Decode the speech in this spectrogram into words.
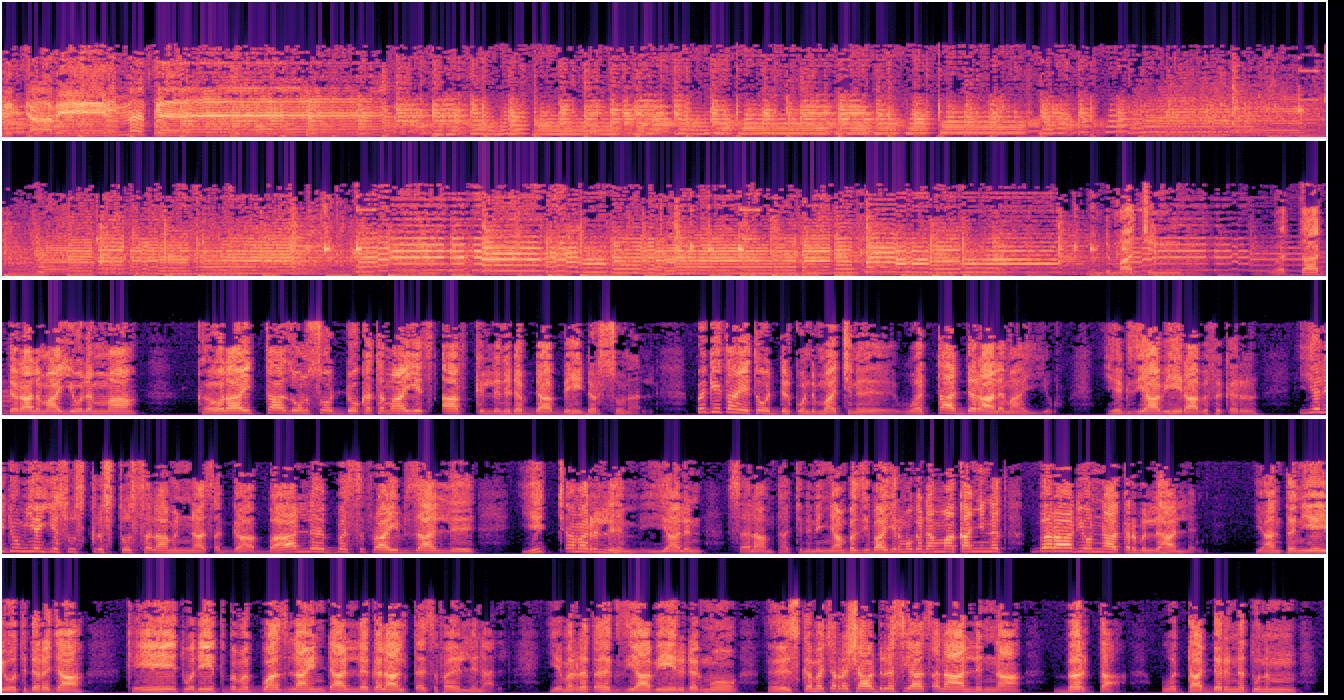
ይሆናል እግዚአብሔር ወንድማችን ወታደር አለማየሁ ለማ ከወላይታ ዞን ሶዶ ከተማ የጻፍክልን ደብዳቤ ደርሶናል። በጌታ የተወደድክ ወንድማችን ወታደር አለማየሁ የእግዚአብሔር አብ ፍቅር የልጁም የኢየሱስ ክርስቶስ ሰላምና ጸጋ ባለህበት ስፍራ ይብዛል ይጨመርልህም እያልን ሰላምታችንን እኛም በዚህ በአየር ሞገድ አማካኝነት በራዲዮ እናቀርብልሃለን ያንተን የሕይወት ደረጃ ከየት ወዴት በመጓዝ ላይ እንዳለ ገላልጠ ጽፈህልናል የመረጠህ እግዚአብሔር ደግሞ እስከ መጨረሻው ድረስ ያጸናሃልና በርታ። ወታደርነቱንም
